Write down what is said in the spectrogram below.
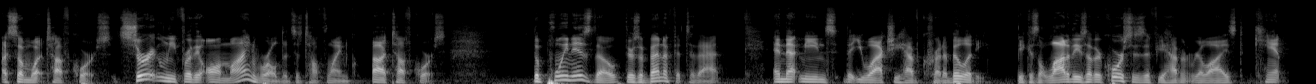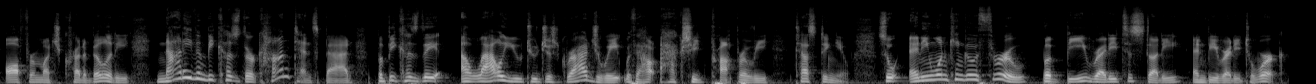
a somewhat tough course. Certainly for the online world, it's a tough line, uh, tough course. The point is, though, there's a benefit to that, and that means that you will actually have credibility because a lot of these other courses, if you haven't realized, can't offer much credibility, not even because their content's bad, but because they allow you to just graduate without actually properly testing you. So anyone can go through, but be ready to study and be ready to work.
